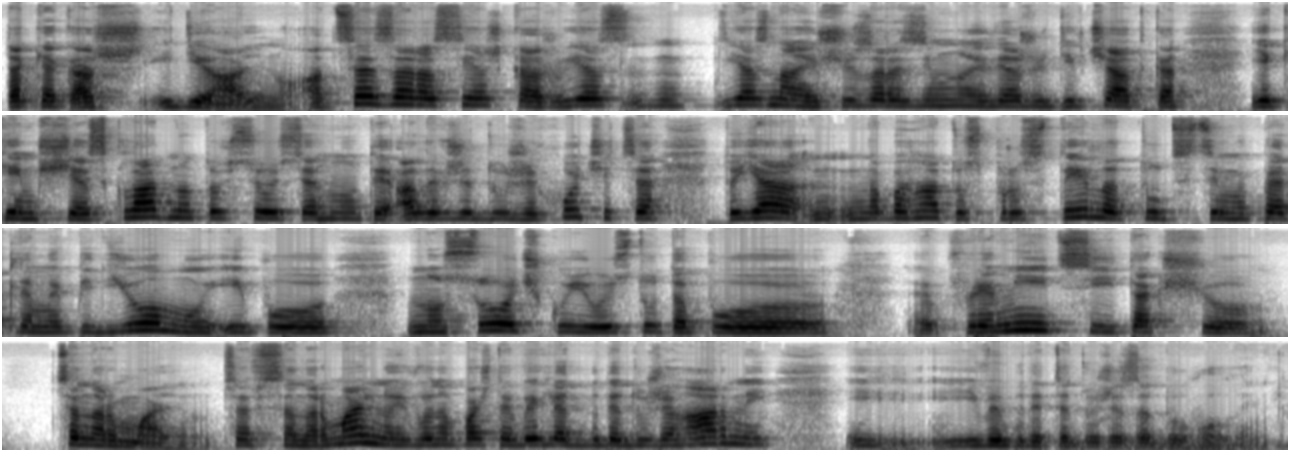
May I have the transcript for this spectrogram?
так як аж ідеально. А це зараз, я ж кажу, я я знаю, що зараз зі мною в'яжуть дівчатка, яким ще складно то все осягнути, але вже дуже хочеться. То я набагато спростила тут з цими петлями підйому і по носочку, і ось тут по е, пряміці. Так що це нормально. Це все нормально, і воно, бачите, вигляд буде дуже гарний, і, і ви будете дуже задоволені.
